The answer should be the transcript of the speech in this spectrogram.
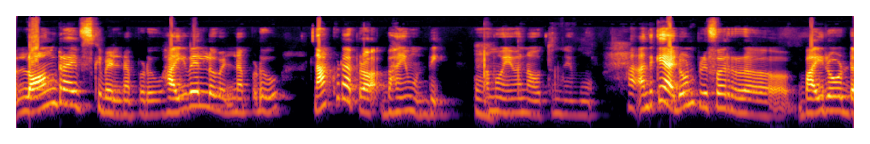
లాంగ్ డ్రైవ్స్కి వెళ్ళినప్పుడు హైవేల్లో వెళ్ళినప్పుడు నాకు కూడా ప్రా- భయం ఉంది. అమ్మో ఏమన్నా అవుతుందేమో. అందుకే I don't prefer by road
